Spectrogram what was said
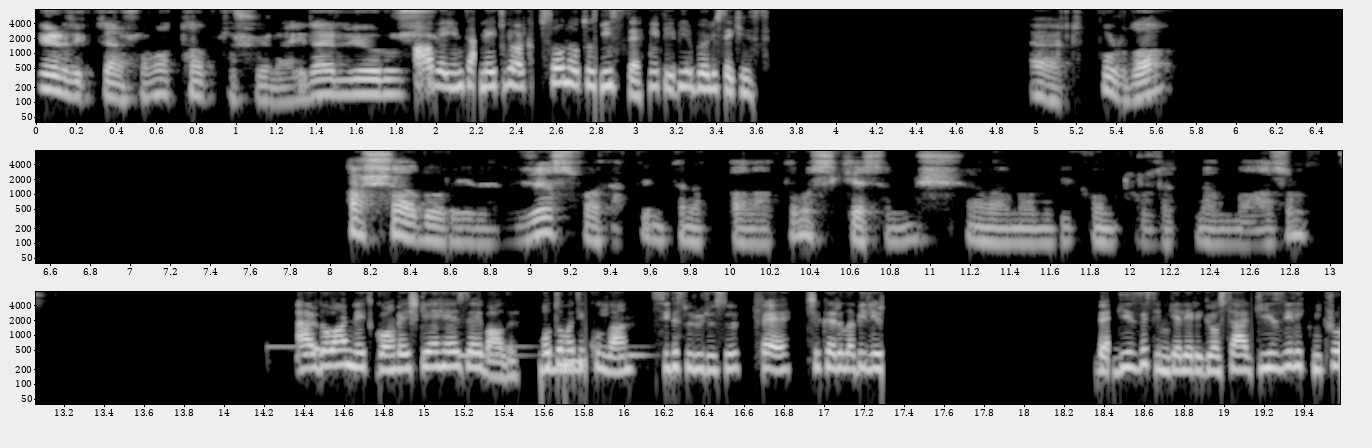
girdikten sonra tab tuşuyla ilerliyoruz. A ve internet network. Son 30 liste. Wi-Fi 1 bölü 8. Evet burada aşağı doğru ilerleyeceğiz. Fakat internet bağlantımız kesilmiş. Hemen onu bir kontrol etmem lazım. Erdoğan Netcom 5 GHZ bağlı. Otomatik kullan. CD sürücüsü. F. Çıkarılabilir. B. Gizli simgeleri göster. Gizlilik mikro.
